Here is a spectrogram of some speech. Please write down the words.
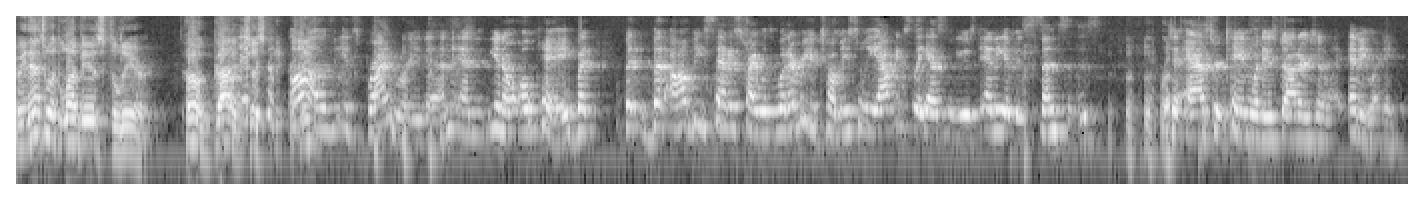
I mean that's what love is to Lear. Oh God, Well, it's just it's love, it's bribery then, and you know, okay, but but but I'll be satisfied with whatever you tell me. So he obviously hasn't used any of his senses to ascertain what his daughters are like. Anyway,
